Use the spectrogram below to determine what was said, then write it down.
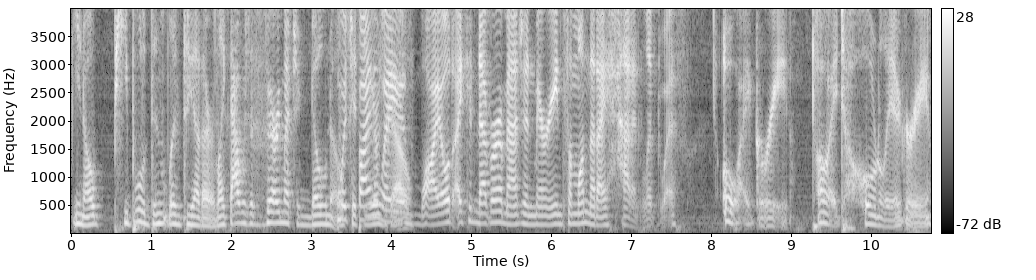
you know, people didn't live together. Like that was a very much a no no. Which, 50 by the way, ago. is wild. I could never imagine marrying someone that I hadn't lived with. oh, I agree. Oh, I totally agree.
